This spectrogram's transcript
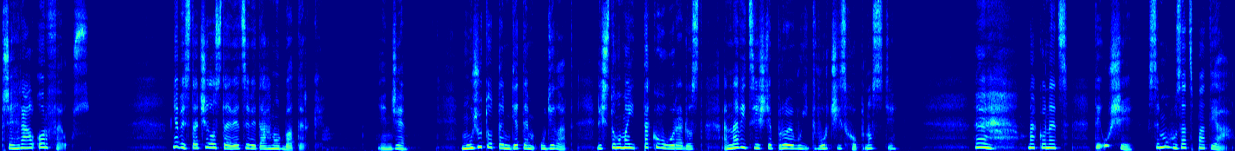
přehrál Orfeus. Mně by stačilo z té věci vytáhnout baterky. Jenže můžu to těm dětem udělat, když z toho mají takovou radost a navíc ještě projevují tvůrčí schopnosti? Eh, nakonec ty uši si mohu zacpat já.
